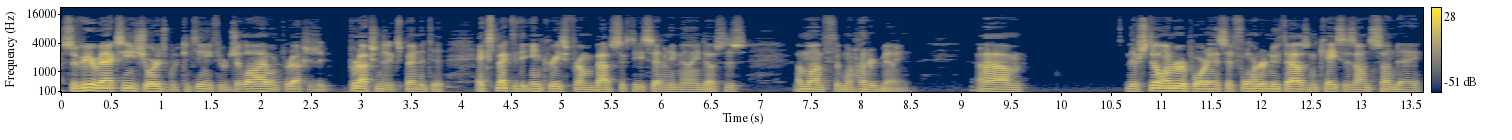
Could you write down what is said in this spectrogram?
severe vaccine shortage would continue through July when production production is expended to expected to increase from about 60 to 70 million doses a month to 100 million. Um, they're still underreporting. They said 400 new thousand cases on Sunday,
